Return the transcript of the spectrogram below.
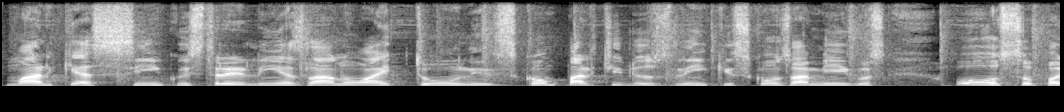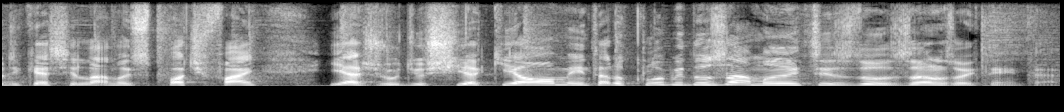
marque as 5 estrelinhas lá no iTunes, compartilhe os links com os amigos, ouça o podcast lá no Spotify e ajude o Xi aqui a aumentar o clube dos amantes dos anos 80.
